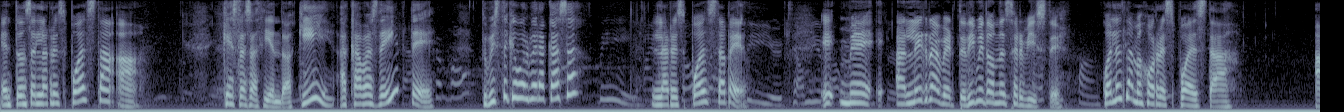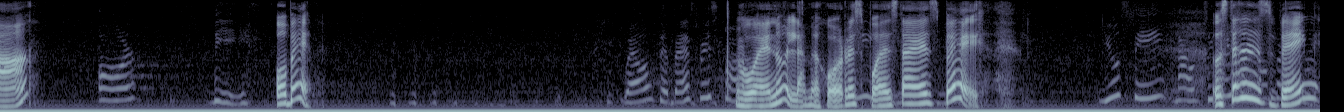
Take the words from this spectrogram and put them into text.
Entonces la respuesta A. ¿Qué estás haciendo aquí? Acabas de irte. ¿Tuviste que volver a casa? La respuesta B. Eh, me alegra verte. Dime dónde serviste. ¿Cuál es la mejor respuesta? ¿A o B? Bueno, la mejor respuesta es B. Ustedes ven,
